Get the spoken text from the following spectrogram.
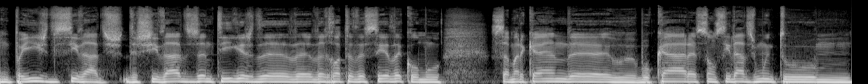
um país de cidades, das cidades antigas da, da, da Rota da Seda, como Samarcanda, Bucara, são cidades muito. hum,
